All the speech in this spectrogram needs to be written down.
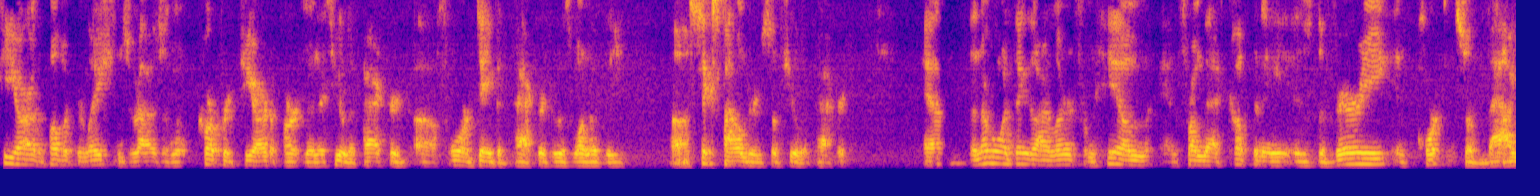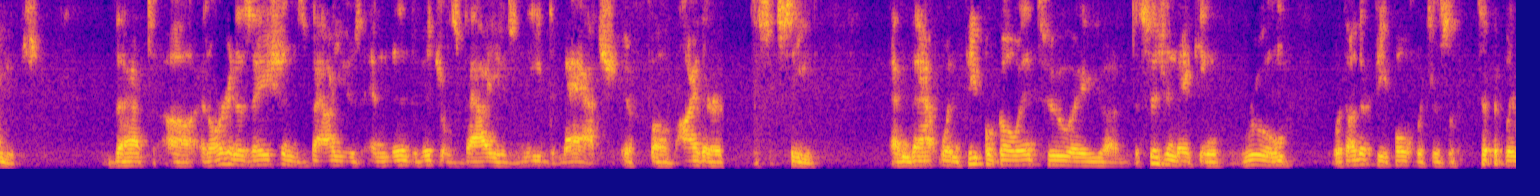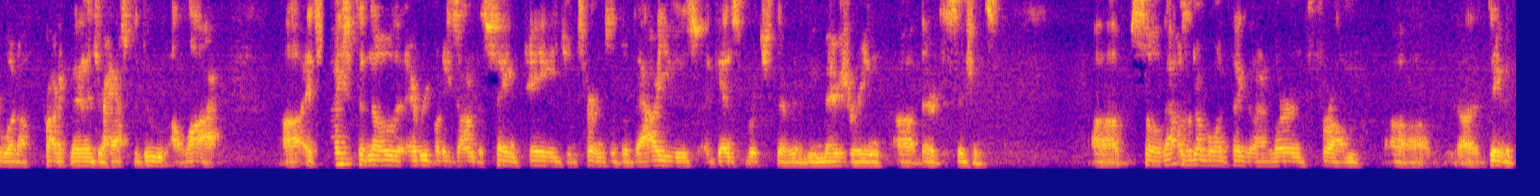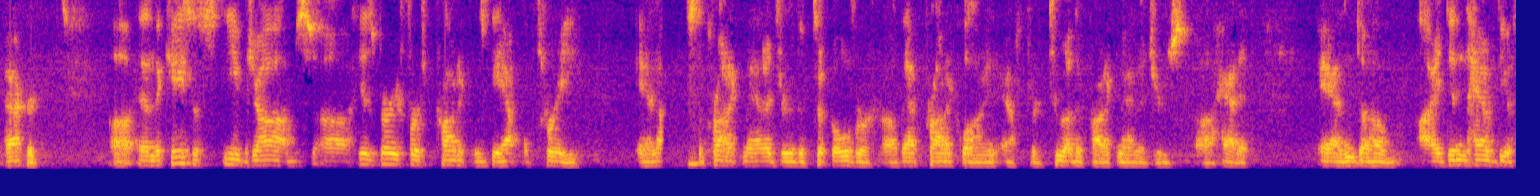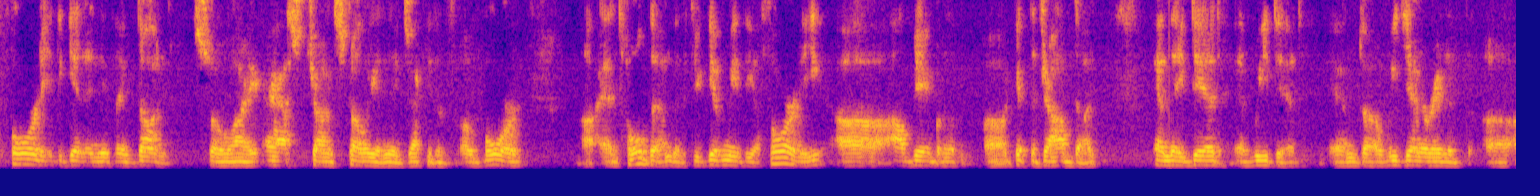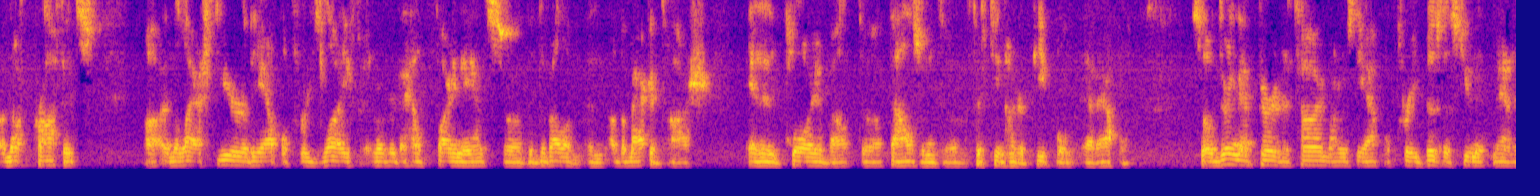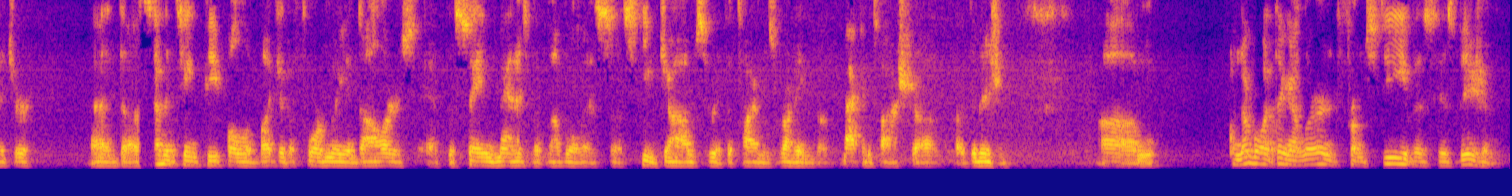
PR, the public relations, when I was in the corporate PR department at Hewlett Packard uh, for David Packard, who was one of the uh, six founders of Hewlett Packard. And the number one thing that I learned from him and from that company is the very importance of values that uh, an organization's values and an individual's values need to match if uh, either to succeed. And that when people go into a uh, decision making room with other people, which is typically what a product manager has to do a lot, uh, it's nice to know that everybody's on the same page in terms of the values against which they're going to be measuring uh, their decisions. Uh, so that was the number one thing that I learned from David Packard. Uh, in the case of Steve Jobs, uh, his very first product was the Apple III, and I was the product manager that took over uh, that product line after two other product managers uh, had it. And um, I didn't have the authority to get anything done. So I asked John Sculley and the executive uh, board uh, and told them that if you give me the authority, I'll be able to get the job done. And they did, and we did and uh, we generated uh, enough profits uh, in the last year of the Apple III's life in order to help finance uh, the development of the Macintosh and employ about 1,000 to 1,500 people at Apple. So during that period of time, I was the Apple III business unit manager and uh, 17 people, a budget of $4 million at the same management level as uh, Steve Jobs, who at the time was running the Macintosh uh, division. Um, the number one thing I learned from Steve is his vision.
